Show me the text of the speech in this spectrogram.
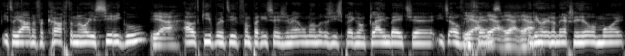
Italianen verkracht. En dan hoor je Sirigu, Ja. oud-keeper natuurlijk van Paris Saint-Germain onder andere. Dus die spreekt wel een klein beetje iets over de Ja, grens. ja, ja, ja. En die hoor je dan echt zo heel mooi.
